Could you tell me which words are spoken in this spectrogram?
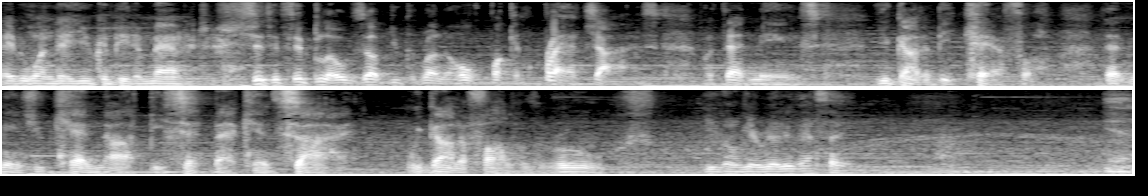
Maybe one day you could be the manager. Shit, if it blows up, you could run the whole fucking franchise. But that means you gotta be careful. That means you cannot be sent back inside. We gotta follow the rules. You gonna get rid of that thing? Yeah.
